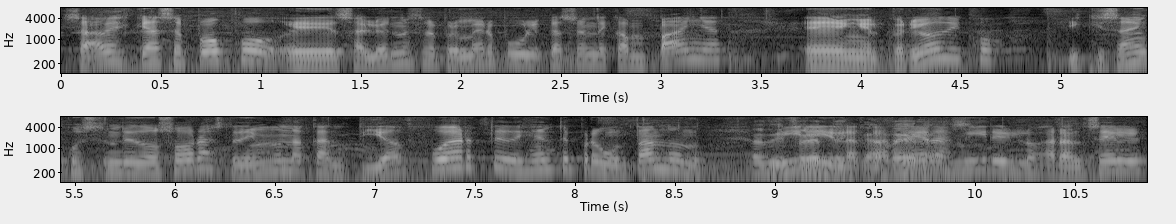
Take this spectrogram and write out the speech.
Sabes que hace poco eh, salió nuestra primera publicación de campaña en el periódico y quizás en cuestión de dos horas tenemos una cantidad fuerte de gente preguntándonos. Mire diferentes la carrera, mire los aranceles,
